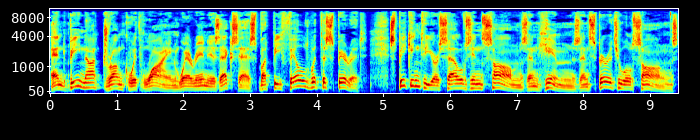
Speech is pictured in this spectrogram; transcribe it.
And be not drunk with wine, wherein is excess, but be filled with the Spirit, speaking to yourselves in psalms and hymns and spiritual songs,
